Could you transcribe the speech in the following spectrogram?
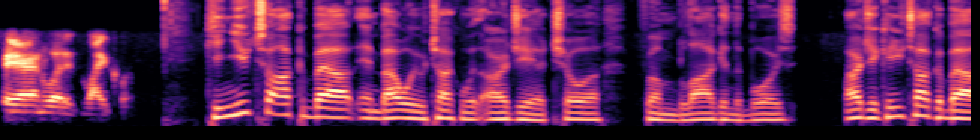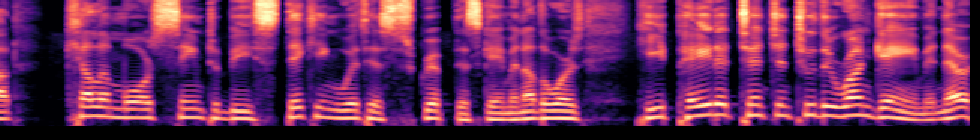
fair and what is likely. Can you talk about? And by the way, we're talking with RJ Ochoa from Blogging the Boys. RJ, can you talk about Kellen Moore seemed to be sticking with his script this game. In other words, he paid attention to the run game. It never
